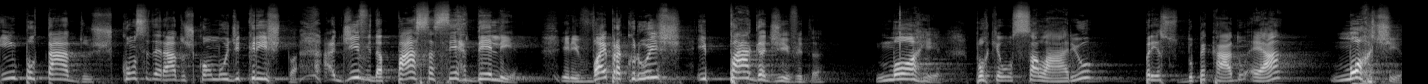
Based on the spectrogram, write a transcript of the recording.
imputados, considerados como de Cristo. A dívida passa a ser dele. Ele vai para a cruz e paga a dívida. Morre, porque o salário, preço do pecado é a morte.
